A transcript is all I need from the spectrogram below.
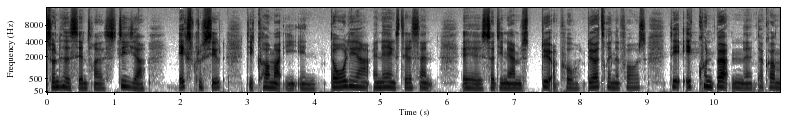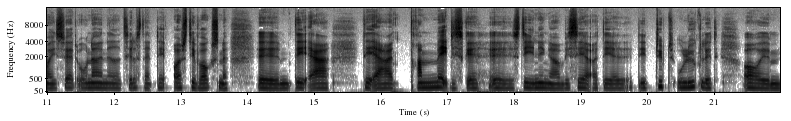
sundhedscentre, stiger eksplosivt. De kommer i en dårligere ernæringstilstand, øh, så de nærmest dør på dørtrinnet for os. Det er ikke kun børnene, der kommer i svært underernæret tilstand, det er også de voksne. Øh, det, er, det er dramatiske øh, stigninger, vi ser, og det er, det er dybt ulykkeligt. Og øh,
